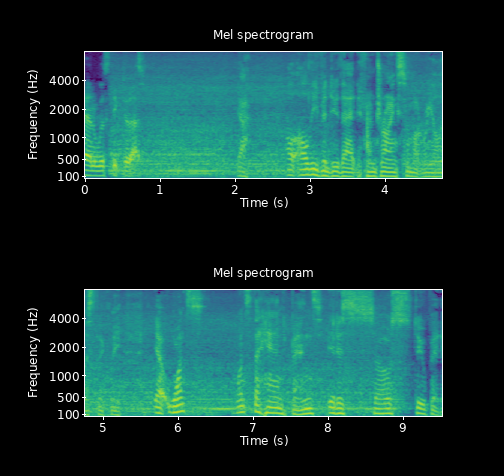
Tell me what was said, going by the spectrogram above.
and we'll stick to that Yeah, I'll, I'll even do that if I'm drawing somewhat realistically. Yeah, once once the hand bends, it is so stupid.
